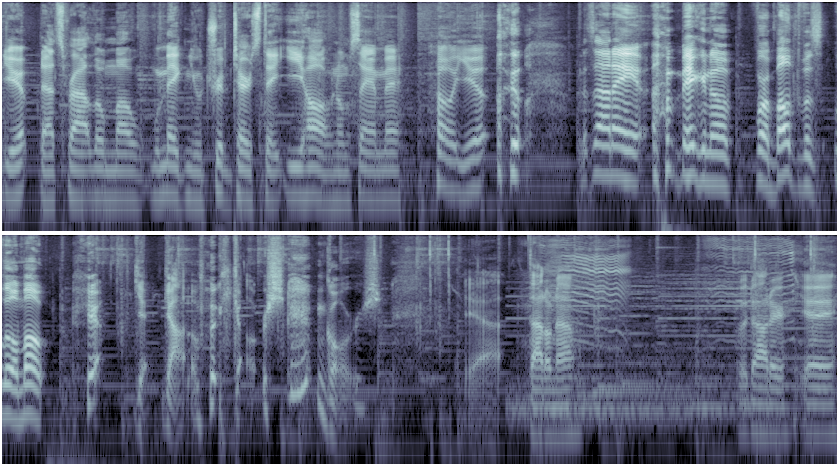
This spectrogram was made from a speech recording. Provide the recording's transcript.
Yep, that's right, little Mo. We're making you a tributary state. Yeehaw, you know what I'm saying, man? Oh, yeah. the sound ain't big enough for both of us, little Mo. Yeah, yeah, got him. gosh, gosh. Yeah, I don't know. Little daughter, yay.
